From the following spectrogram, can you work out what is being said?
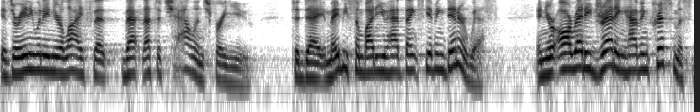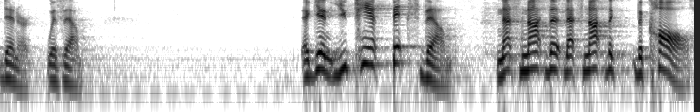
Is there anyone in your life that, that that's a challenge for you? today. Maybe somebody you had Thanksgiving dinner with, and you're already dreading having Christmas dinner with them. Again, you can't fix them. And that's not the, that's not the, the call.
